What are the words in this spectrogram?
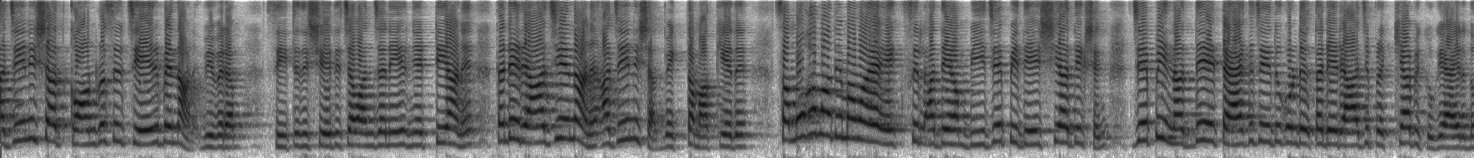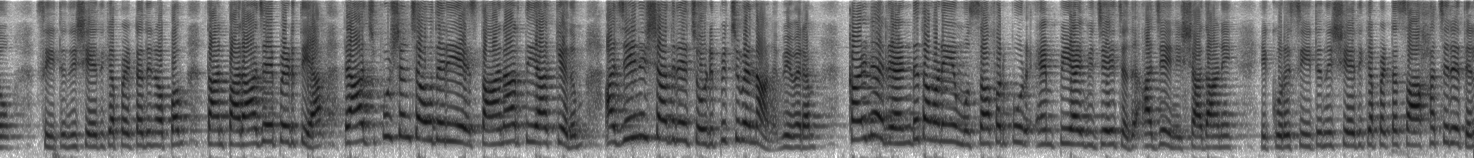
അജയ് നിഷാദ് കോൺഗ്രസിൽ ചേരുമെന്നാണ് വിവരം. സീറ്റ് നിഷേധിച്ച വഞ്ചനയിൽ ഞെട്ടിയാണ് തന്റെ രാജിയെന്നാണ് അജയ് നിഷാദ് വ്യക്തമാക്കിയത്. സമൂഹ മാധ്യമമായ എക്സിൽ അദ്ദേഹം ബി ജെ പി ദേശീയ അധ്യക്ഷൻ ജെ പി നദ്ദയെ ടാഗ് ചെയ്തുകൊണ്ട് തന്റെ രാജി പ്രഖ്യാപിക്കുകയായിരുന്നു. സീറ്റ് നിഷേധിക്കപ്പെട്ടതിനൊപ്പം താൻ പരാജയപ്പെടുത്തിയ രാജ്ഭൂഷൺ ചൗധരിയെ സ്ഥാനാർത്ഥിയാക്കിയതും അജയ് നിഷാദിനെ ചൊടിപ്പിച്ചുവെന്നാണ് വിവരം. കഴിഞ്ഞ രണ്ട് തവണയും മുസാഫർപൂർ എം പി ആയി വിജയിച്ചത് അജയ് നിഷാദാണ്. ഇക്കുറി സീറ്റ് നിഷേധിക്കപ്പെട്ട സാഹചര്യത്തിൽ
